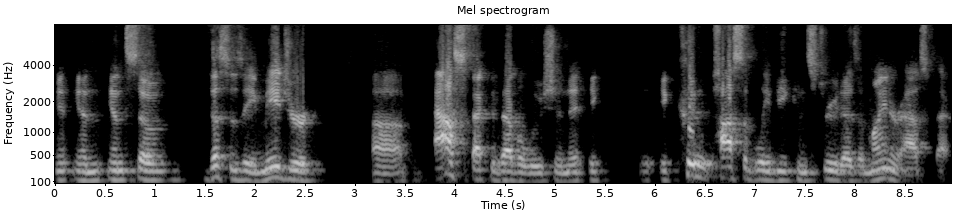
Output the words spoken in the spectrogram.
and, and so this is a major uh, aspect of evolution. It, it, it couldn't possibly be construed as a minor aspect.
